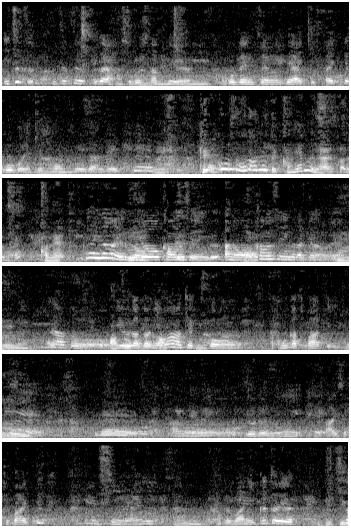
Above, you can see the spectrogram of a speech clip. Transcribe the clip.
5つ、5つぐらいはしごしたっていう、うん。午前中に出会い喫茶行って、午後に結婚相談で行って、うん。結婚相談所って金いるんじゃないですか、でも。金。いや、いらないです、無料カウンセリング。あの、うん。カウンセリングだけなので。うん。で、あとあ、夕方には結婚、婚活パーティー行って、うん。で、あの、夜にえ相席バー行って、深夜にうん。カフェバーに行くという、ギチギ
